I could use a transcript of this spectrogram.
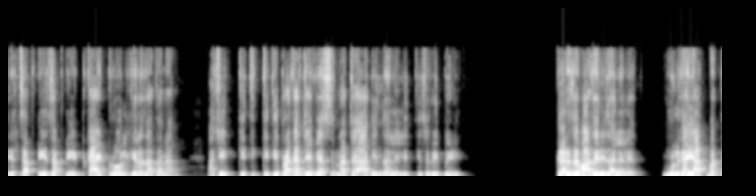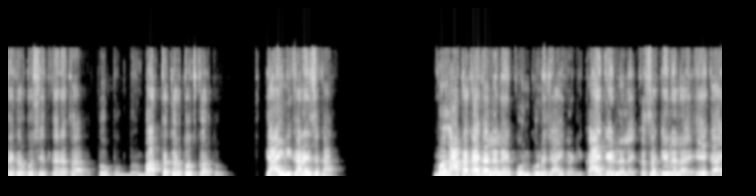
ते चपटी चपटी काय ट्रोल केलं जातं ना? अशी किती किती प्रकारचे व्यसनाच्या अधीन झालेली ती सगळी पिढी. कर्जबाजारी झालेले आहेत. मुलगाही आत्महत्या करतो शेतकऱ्याचा तो बाप तर करतोच करतो. त्या आईनी करायचं का? मग आता काय झालेलं आहे? कोण कोणाची आई काढली? काय केलेलं आहे? कसं केलेलं आहे? हे काय?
